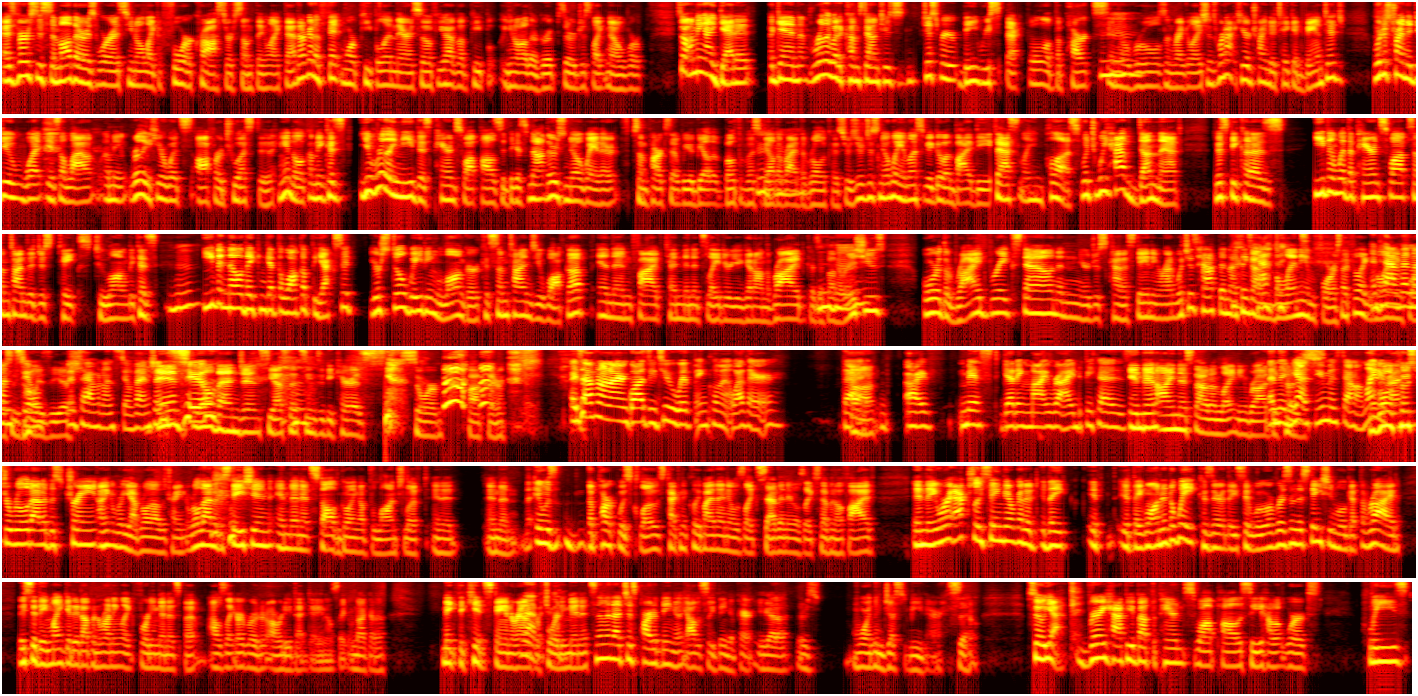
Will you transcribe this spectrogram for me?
As versus some others where it's, you know, like a four cross or something like that, they're gonna fit more people in there. So if you have a people, you know, other groups, they're just like, no, we're so I mean, I get it. Again, really what it comes down to is just re- be respectful of the parks and the Mhm. rules and regulations. We're not here trying to take advantage. We're just trying to do what is allowed. I mean, really hear what's offered to us to handle. I mean, because you really need this parent swap policy because not there's no way there some parks that we would be able to both of us be able to ride the roller coasters. There's just no way unless we go and buy the Fast Lane Plus, which we have done that just because even with the parent swap, sometimes it just takes too long because Mhm. even though they can get the walk up the exit, you're still waiting longer because sometimes you walk up and then five, ten minutes later you get on the ride because of other Mhm. issues. Or the ride breaks down and you're just kind of standing around, which has happened, I think, It's on happened. Millennium Force. I feel like It Millennium Force is Steel. always the issue. It's happened on Steel Vengeance And too. Steel Vengeance. Yes, that seems to be Kara's sore spot there. It's happened on Iron Gwazi too with inclement weather. That Uh, I've missed getting my ride because, And then I missed out on Lightning Rod. and then yes, you missed out on lightning roller rod. coaster rolled out of this train. I think, yeah, rolled out of the train, rolled out of the station, and then it stalled going up the launch lift, and it, and then it was the park was closed technically by then. It was like seven. It was like seven oh five, and they were actually saying they were gonna they if if they wanted to wait because they they said whoever's in the station will get the ride. They said they might get it up and running like forty minutes, but I was like I wrote it already that day, and I was like I'm not gonna make the kids stand around for 40 trail. minutes. I mean, that's just part of being a, obviously being a parent. You gotta, there's more than just me there. So, so yeah, very happy about the parent swap policy, how it works. Please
